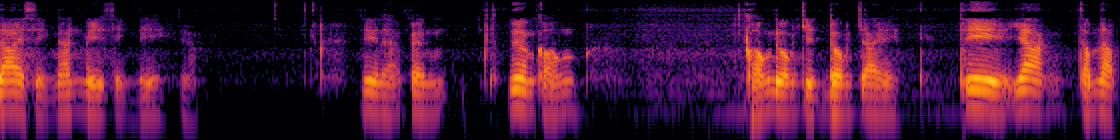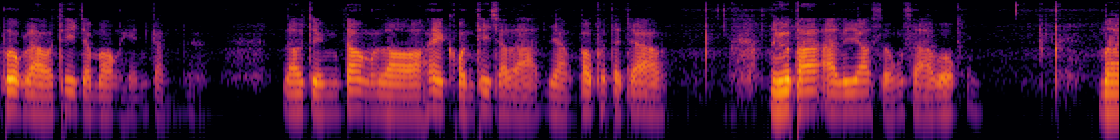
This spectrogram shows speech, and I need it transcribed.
ได้สิ่งนั้นมีสิ่งนี้ นี่แหละเป็นเรื่องของของดวงจิตดวงใจที่ยากสำหรับพวกเราที่จะมองเห็นกัน เราจึงต้องรอให้คนที่ฉลาดอย่างพระพุทธเจ้า หรือพระอริยสงสาวก มา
